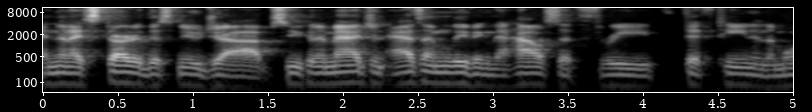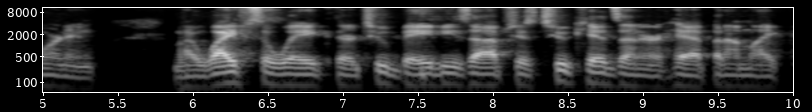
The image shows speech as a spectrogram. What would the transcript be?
and then I started this new job. So you can imagine as I'm leaving the house at 3:15 in the morning my wife's awake. There are two babies up. She has two kids on her hip. And I'm like,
